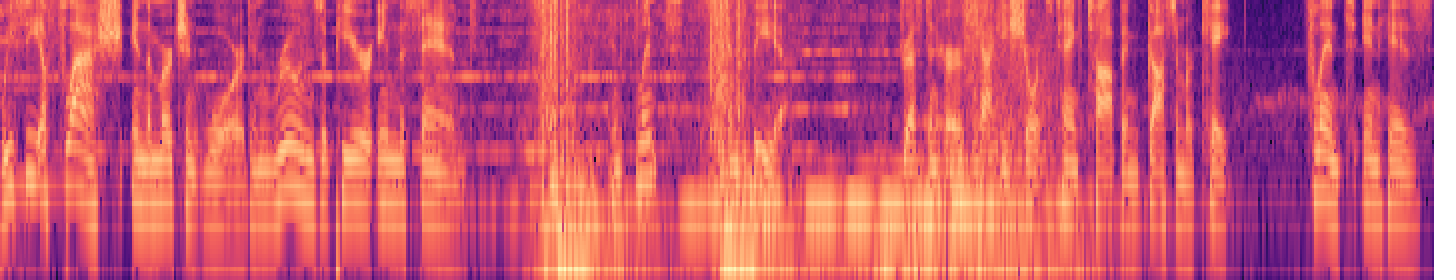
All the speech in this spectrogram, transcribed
We see a flash in the merchant ward, and runes appear in the sand. And Flint and Thea, dressed in her khaki shorts, tank top, and gossamer cape. Flint in his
